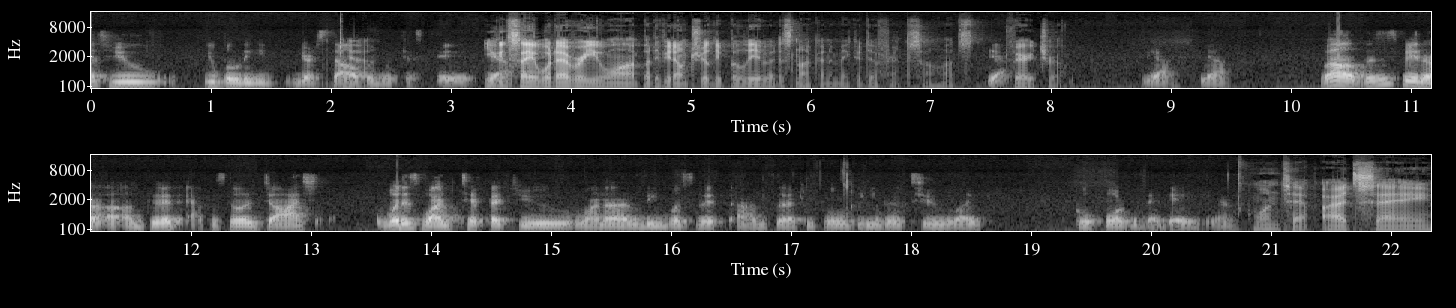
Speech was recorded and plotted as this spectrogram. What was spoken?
that you you believe yourself Yeah. and what you're saying. You can say whatever you want, but if you don't truly believe it, it's not going to make a difference. So that's yeah, very true. yeah, yeah. Well, this has been a, a a good episode, Josh. What is one tip that you wanna leave us with, um, so that people will be able to like go forward with their day? Yeah, One tip, I'd say,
